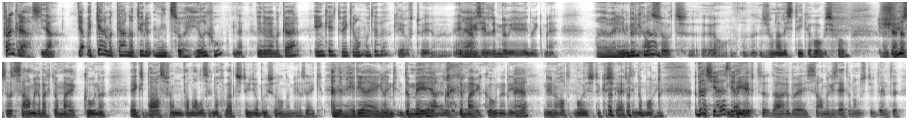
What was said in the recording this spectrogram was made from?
Frank Raas. Ja. Ja, we kennen elkaar natuurlijk niet zo heel goed. Nee. Ik denk dat wij elkaar één keer, twee keer ontmoet hebben. Een keer of twee. Ja. Ergens in Limburg herinner ik mij. Wat hebben wij in Limburg Een gedaan? soort eh, ja, journalistieke hogeschool. We zijn dat samengebracht door Mark Koenen, ex-baas van, van Alles en Nog Wat, Studio Brussel onder meer zeker. En de media eigenlijk. De media, Ja. eigenlijk. de Mark Koenen, die Ja. nu nog altijd mooie stukken schrijft in de morgen. Dat is juist, ja. Die heeft, eh, daar hebben wij samen gezeten om studenten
